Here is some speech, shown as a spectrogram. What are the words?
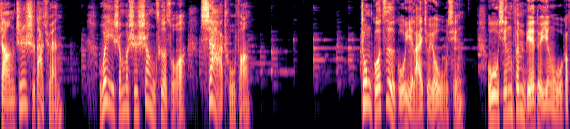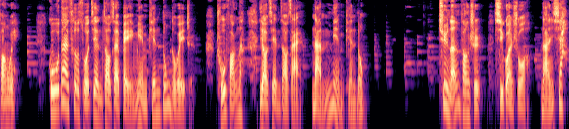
长知识大全。为什么是上厕所下厨房？中国自古以来就有五行，五行分别对应五个方位。古代厕所建造在北面偏东的位置，厨房呢要建造在南面偏东。去南方时习惯说南下，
